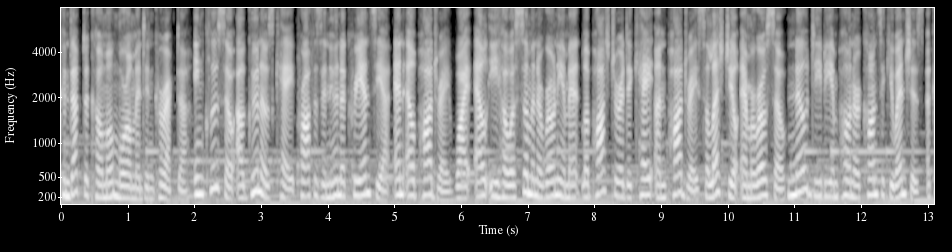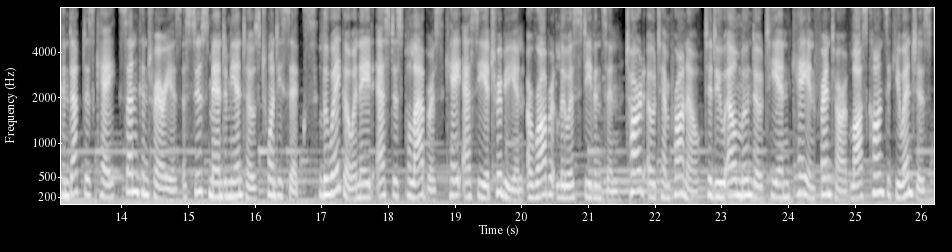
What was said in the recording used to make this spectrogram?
conducta como moralmente incorrecta. Incluso algunos que profesan una creencia en el Padre y el Hijo asumen erróneamente la postura de que un Padre celestial amoroso no debe imponer consecuencias a conductas que son contrarias a sus mandamientos 26. Luego añade estas palabras que se atribuyen a Robert Louis Stevenson. Tard o temprano, todo el mundo tiene que enfrentar las consecuencias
